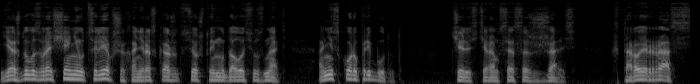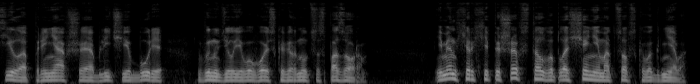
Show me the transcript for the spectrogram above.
Я жду возвращения уцелевших, они расскажут все, что им удалось узнать. Они скоро прибудут». Челюсти Рамсеса сжались. Второй раз сила, принявшая обличье бури, вынудила его войско вернуться с позором. И Менхер-Хепишев стал воплощением отцовского гнева.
